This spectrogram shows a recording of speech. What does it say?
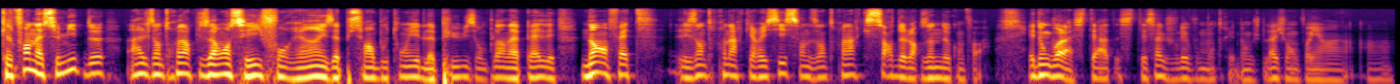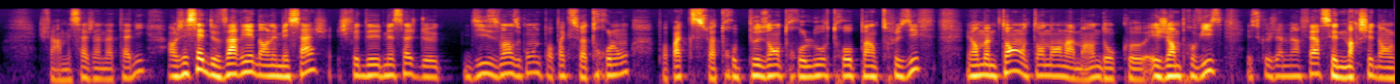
Quelquefois, on a ce mythe de ah, les entrepreneurs plus avancés, ils font rien, ils appuient sur un bouton, il y a de la pub, ils ont plein d'appels. Non, en fait, les entrepreneurs qui réussissent sont des entrepreneurs qui sortent de leur zone de confort. Et donc voilà, c'était ça que je voulais vous montrer. Donc là, je vais envoyer un, je fais un message à Nathalie. Alors j'essaie de varier dans les messages. Je fais des messages de 10-20 secondes pour pas que ce soit trop long, pour pas que ce soit trop pesant, trop lourd, trop intrusif. Et en même temps, en tendant la main. Donc, euh, et j'improvise. Et ce que j'aime bien faire, c'est de marcher dans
